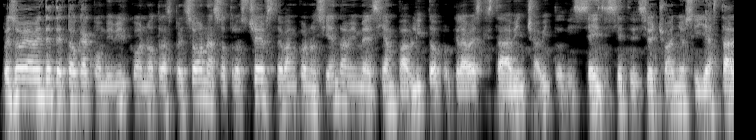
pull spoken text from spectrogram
pues obviamente te toca convivir con otras personas, otros chefs, te van conociendo. A mí me decían Pablito, porque la verdad es que estaba bien chavito, 16, 17, 18 años y ya estar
